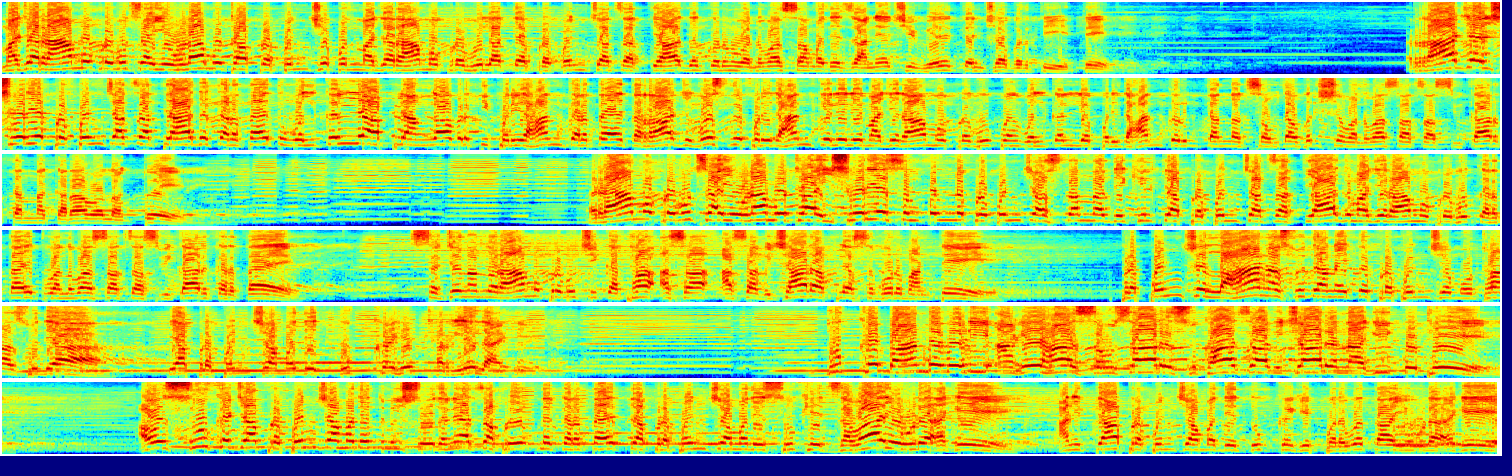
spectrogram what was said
माझ्या रामप्रभूचा एवढा मोठा प्रपंच पण माझ्या रामप्रभूला त्या प्रपंचाचा त्याग करून वनवासामध्ये जाण्याची वेळ त्यांच्यावरती येते. राज ऐश्वर्य प्रपंचाचा त्याग करतायत वल्कल्य आपल्या अंगावरती परिधान करतायत राजवस्त्र परिधान केलेले माझे राम प्रभू पण वल्कल्य परिधान करून त्यांना चौदा वर्ष वनवासाचा स्वीकार त्यांना करावा लागतोय. राम प्रभूचा एवढा मोठा ऐश्वर्य संपन्न प्रपंच असताना देखील त्या प्रपंचाचा त्याग माझे राम प्रभू करतायत वनवासाचा स्वीकार करताय. सज्जनानं राम प्रभूची कथा असा असा विचार आपल्यासमोर मांडते. प्रपंच लहान असू द्या नाही तर प्रपंच मोठा असू द्या. या प्रपंचामध्ये दुःख हे ठरलेलं आहे. दुःख बांधवडी आहे हा संसार सुखाचा विचार नाही कोठे. अहो सुख ज्या प्रपंचामध्ये तुम्ही शोधण्याचा प्रयत्न करतायत त्या प्रपंचामध्ये सुख हे जवा एवढं आहे. आणि त्या प्रपंचामध्ये दुःख हे पर्वता एवढं आहे.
